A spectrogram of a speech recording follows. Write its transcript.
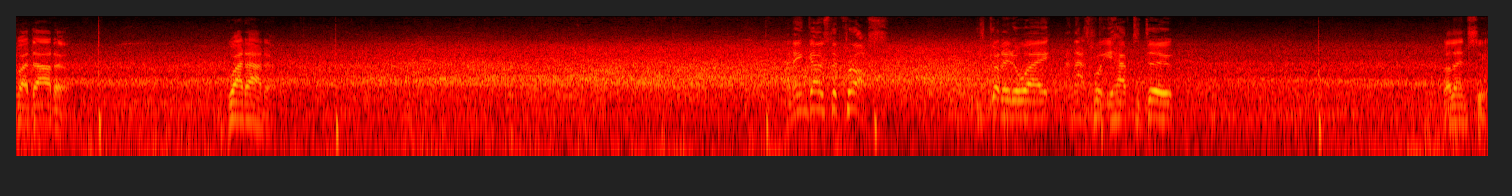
Guardado. Guardado. And in goes the cross. He's got it away, and that's what you have to do. Valencia.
